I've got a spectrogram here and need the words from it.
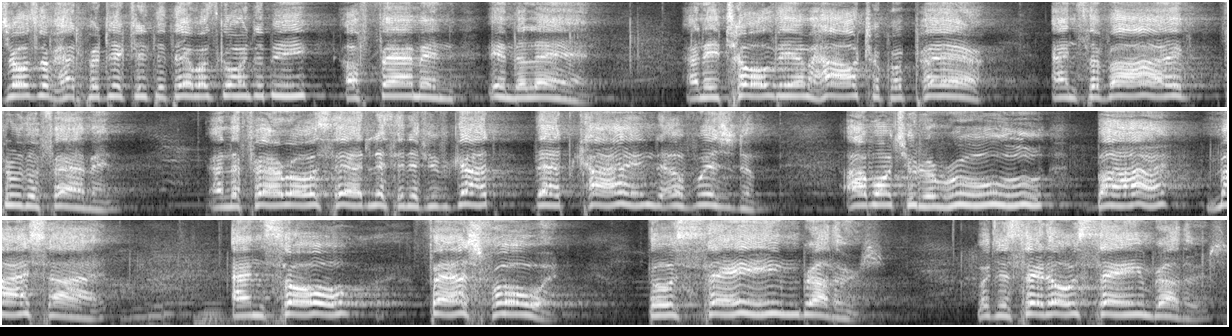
Joseph had predicted that there was going to be a famine in the land, and he told them how to prepare and survive through the famine. And the Pharaoh said, Listen, if you've got that kind of wisdom, I want you to rule by my side. And so, fast forward, those same brothers, would you say those same brothers,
